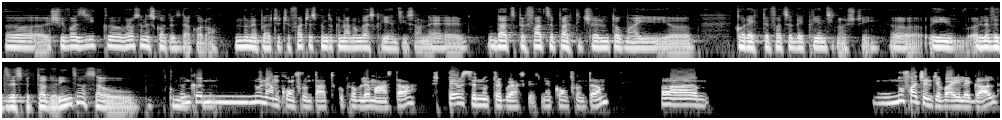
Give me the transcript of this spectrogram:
uh, și vă zic că vreau să ne scoateți de acolo. Nu ne place ce faceți pentru că ne alungați clienții sau ne dați pe față practicile nu tocmai uh, corecte față de clienții noștri. Uh, îi, le veți respecta dorința sau cum Încă nu ne-am confruntat cu problema asta. Sper să nu trebuiască să ne confruntăm. Uh, nu facem ceva ilegal.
